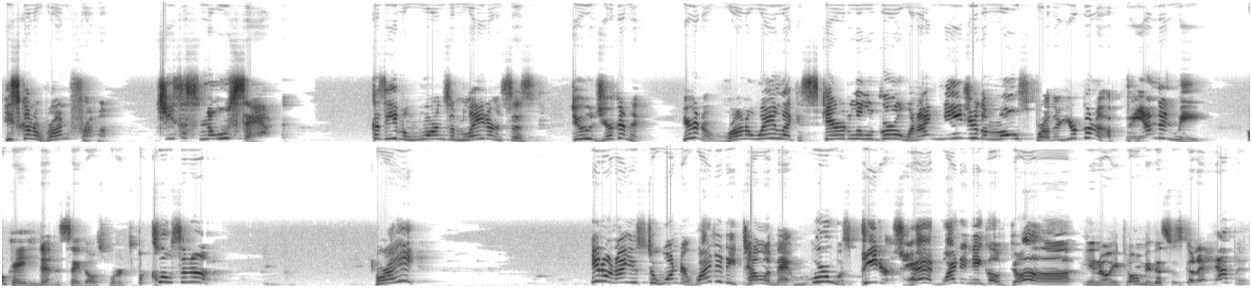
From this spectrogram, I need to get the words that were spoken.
he's going to run from him. Jesus knows that. Because he even warns him later and says, Dude, you're going to you're going to run away like a scared little girl. When I need you the most, brother, you're going to abandon me. Okay, he didn't say those words, but close enough. Right? You know, and I used to wonder, why did he tell him that? Where was Peter's head? Why didn't he go, duh? You know, he told me this was going to happen.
